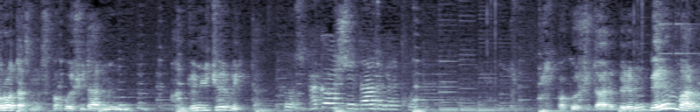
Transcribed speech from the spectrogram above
оротасын, спокойший дарыны анжон иче бербейт да. спокойствие дары керек болду Спокойший дары берем, берем бар.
